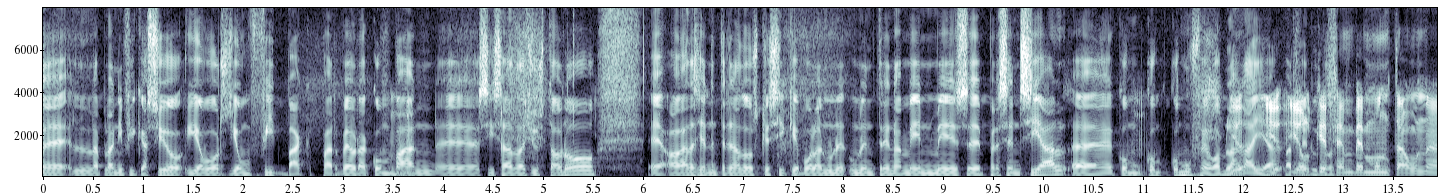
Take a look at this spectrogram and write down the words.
eh, la planificació i llavors hi ha un feedback per veure com mm. van, eh, si s'ha d'ajustar o no. Eh, a vegades hi ha entrenadors que sí que volen un, un entrenament més eh, presencial. Eh, com, mm. com, com ho feu amb la Laia jo, per tot? Jo el que fem, vam muntar una,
